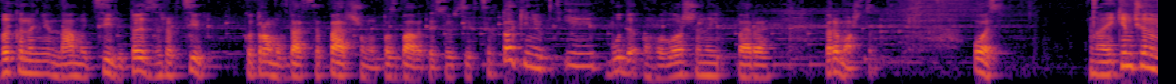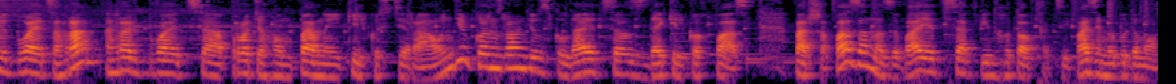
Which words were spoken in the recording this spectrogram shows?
виконані нами цілі. Тобто з гравців котрому вдасться першому позбавитися усіх цих токенів, і буде оголошений пере... переможцем. Ось. Яким чином відбувається гра? Гра відбувається протягом певної кількості раундів. Кожен з раундів складається з декількох фаз. Перша фаза називається підготовка. В цій фазі ми будемо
